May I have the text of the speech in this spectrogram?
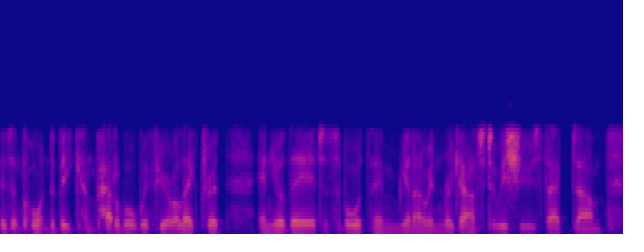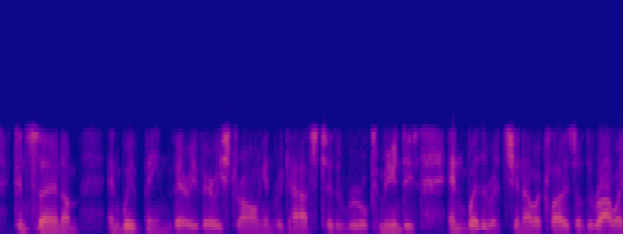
It's important to be compatible with your electorate, and you're there to support them. You know, in regards to issues that um, concern them. And we've been very, very strong in regards to the rural communities. And whether it's you know a close of the railway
